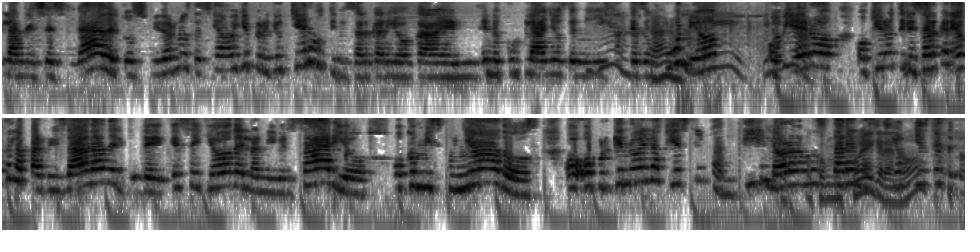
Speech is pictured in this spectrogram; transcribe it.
la necesidad, el consumidor nos decía, oye, pero yo quiero utilizar carioca en, en el cumpleaños de mi hija, que es en claro. junio, Sí, o quiero o quiero utilizar carioca en la parrillada del, de qué sé yo del aniversario o con mis cuñados o, o por qué no en la fiesta infantil ahora vamos a estar en la sesión ¿no? fiestas de tu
